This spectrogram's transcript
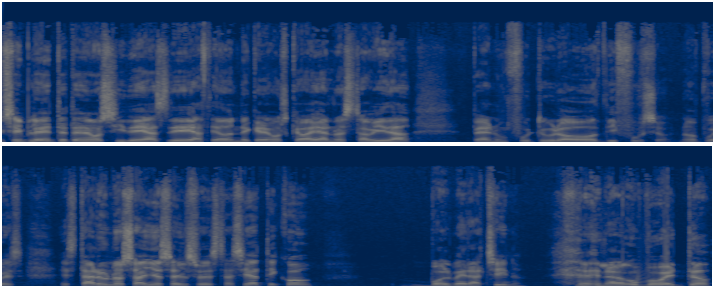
simplemente tenemos ideas de hacia dónde queremos que vaya nuestra vida, pero en un futuro difuso, ¿no? Pues estar unos años en el sudeste asiático, volver a China en algún momento.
